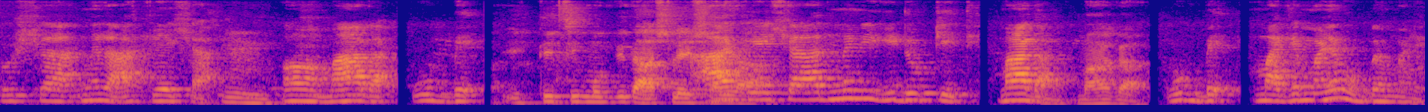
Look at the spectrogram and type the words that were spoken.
ಪುಷ್ಯ ಆದ್ಮೇಲೆ ಆಶ್ಲೇಷ. ಮಾಗ ಉಬ್ಬೆ. ಇತ್ತೀಚಿಗೆ ಮುಗ್ದಿದ್ದ ಆಶ್ಲೇಷ ಆಶ್ಲೇಷ ಆದ್ಮೇಲೆ ಈಗ ಇದು ಹುಟ್ಟಿತಿ ಮಾಗ ಮಾಗ ಉಬ್ಬೆ ಮಜೆ ಮಳೆ ಉಬ್ಬೆ ಮಳೆ.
